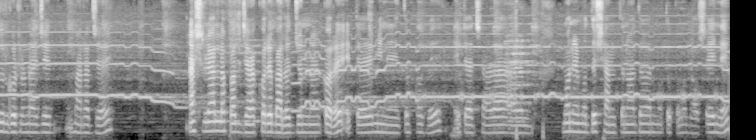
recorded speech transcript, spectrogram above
দুর্ঘটনায় যে মারা যায়, আসলে আল্লাহ পাক যা করে ভালোর জন্য করে, এটা মেনে নিতে হবে। এটা ছাড়া আর মনের মধ্যে সান্ত্বনা দেওয়ার মতো কোনো ভাষাই নেই।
